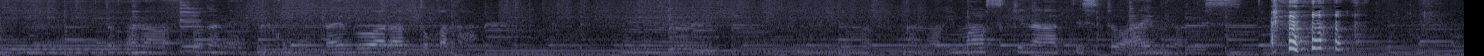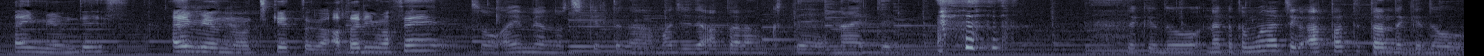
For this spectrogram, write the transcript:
うん。だからそうだね。結構ライブはラットかな、あの今好きなアーティストはあいみょんです。あいみょんです。あいみょんのチケットが当たりません。そうあいみょんのチケットがマジで当たらんくて泣いてる。だけどなんか友達が当たってたんだけど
